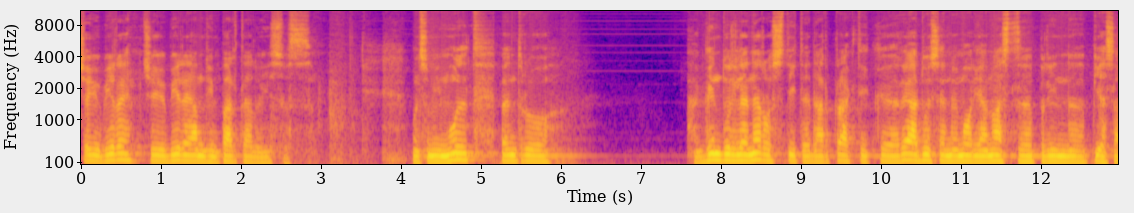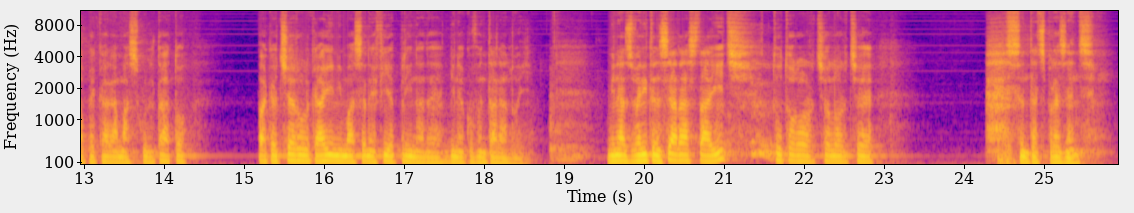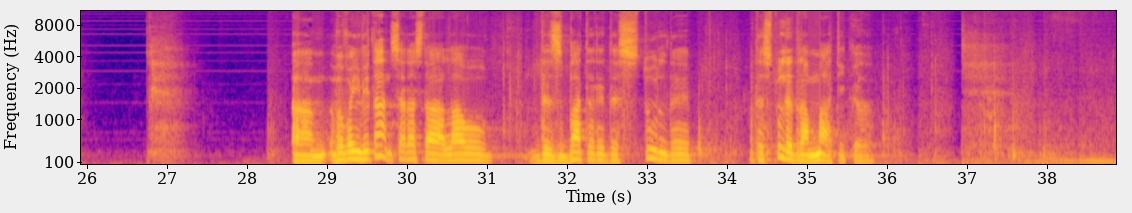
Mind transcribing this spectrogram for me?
Ce iubire, ce iubire am din partea lui Isus. Mulțumim mult pentru gândurile nerostite, dar practic readuse în memoria noastră prin piesa pe care am ascultat-o. Facă cerul ca inima să ne fie plină de binecuvântarea Lui. Bine ați venit în seara asta aici, tuturor celor ce sunteți prezenți. Vă voi invita în seara asta la o dezbatere destul de, destul de dramatică,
